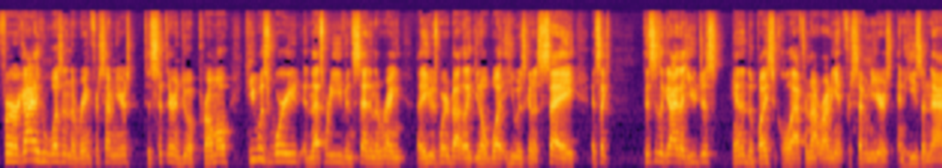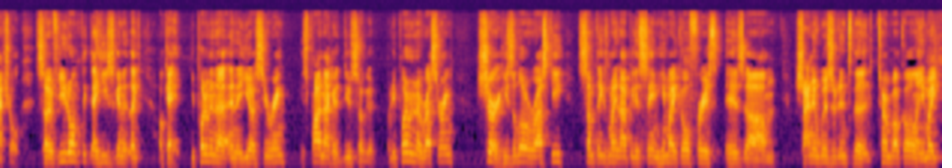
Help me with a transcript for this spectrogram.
For a guy who wasn't in the ring for seven years to sit there and do a promo, he was worried, and that's what he even said in the ring that he was worried about, like you know what he was going to say. It's like this is a guy that you just handed the bicycle after not riding it for seven years, and he's a natural. So if you don't think that he's going to like, okay, you put him in a, in a UFC ring, he's probably not going to do so good. But you put him in a wrestling ring, sure, he's a little rusty. Some things might not be the same. He might go for his his um, shining wizard into the turnbuckle, and he might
